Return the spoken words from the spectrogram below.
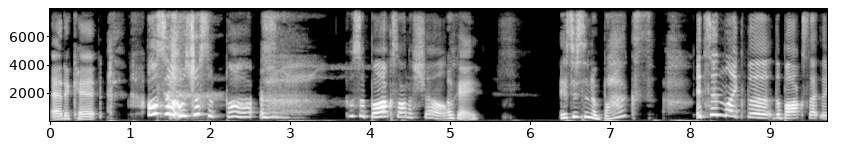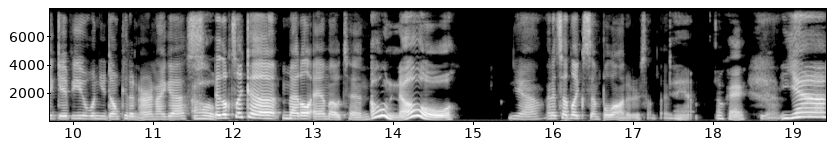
etiquette. Also, it was just a box. It was a box on a shelf. okay, it's just in a box. It's in like the the box that they give you when you don't get an urn. I guess. Oh. It looks like a metal ammo tin. Oh no! Yeah, and it said like simple on it or something. Damn. Okay. Yeah. Yeah.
